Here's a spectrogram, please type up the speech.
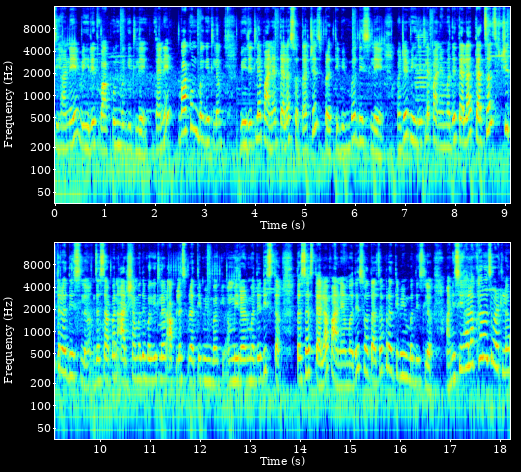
सिंहाने विहिरीत वाकून बघितले त्याने वाकून बघितलं. विहिरीतल्या पाण्यात त्याला स्वतःचेच प्रतिबिंब दिसले. म्हणजे विहिरीतल्या पाण्यामध्ये त्याला त्याचंच चित्र दिसलं. जसं आपण आरशामध्ये बघितल्यावर आपलंच प्रतिबिंब मिररमध्ये दिसतं तसंच त्याला पाण्यामध्ये स्वतःचं प्रतिबिंब दिसलं. आणि सिंहाला खरंच वाटलं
